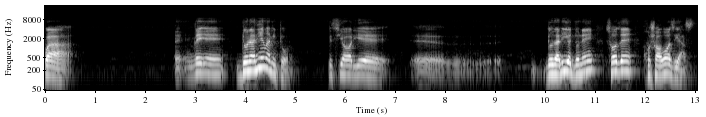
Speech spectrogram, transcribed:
و دونلی هم همینطور. بسیاری دونلی یا دونه ساز خوشاوازی است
